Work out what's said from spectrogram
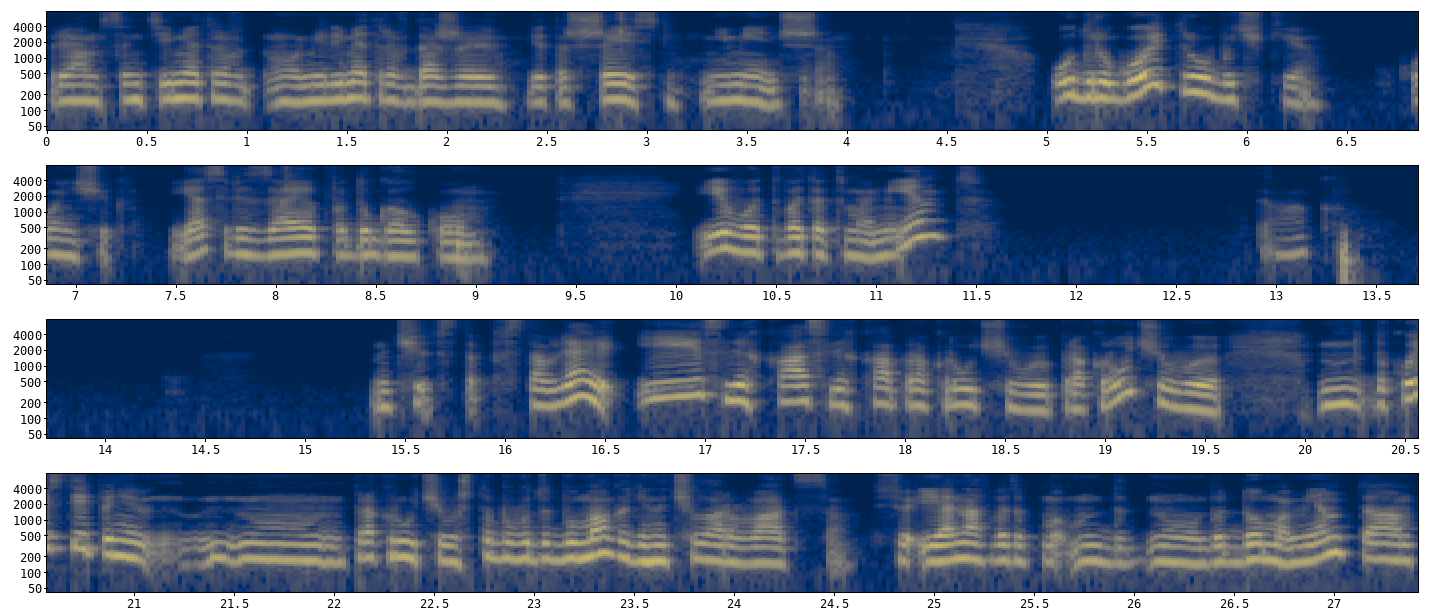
прям сантиметров, миллиметров даже где-то 6, не меньше. У другой трубочки кончик я срезаю под уголком. И вот в этот момент, так, значит, вставляю и слегка-слегка прокручиваю, прокручиваю, до такой степени прокручиваю, чтобы вот эта бумага не начала рваться. Все, и она в этот, ну, до, до момента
